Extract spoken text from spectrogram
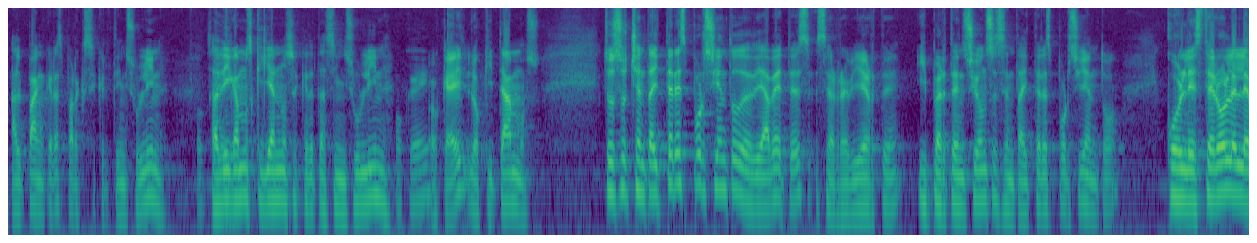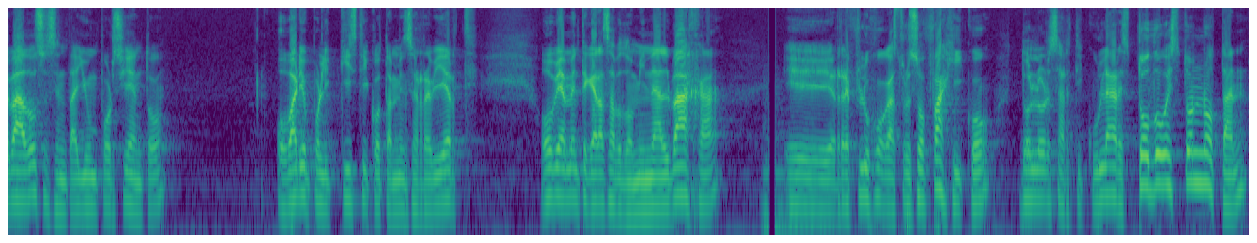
al páncreas para que secrete insulina. O sea, digamos que ya no secretas insulina. Ok. Ok, lo quitamos. Entonces, 83% de diabetes se revierte, hipertensión 63%, colesterol elevado 61%, ovario poliquístico también se revierte. Obviamente grasa abdominal baja, eh, reflujo gastroesofágico, dolores articulares. Todo esto notan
